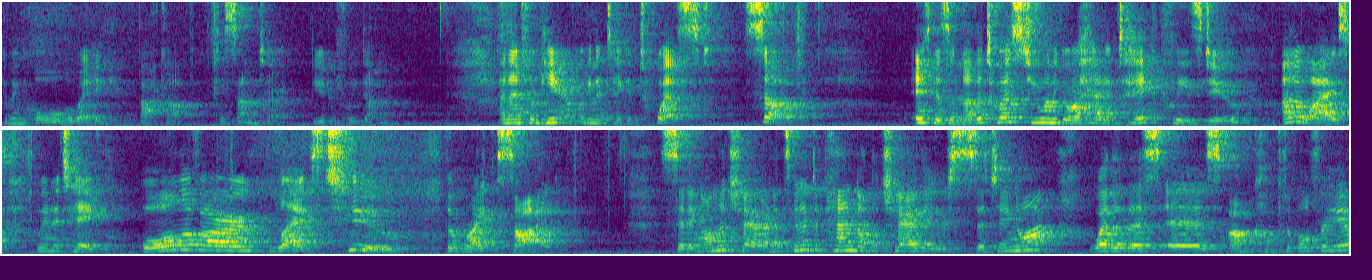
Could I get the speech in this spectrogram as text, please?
Coming all the way back up to center. Beautifully done. And then from here, we're going to take a twist. So, if there's another twist you want to go ahead and take, please do. Otherwise, we're going to take all of our legs to the right side. Sitting on the chair, and it's going to depend on the chair that you're sitting on, whether this is um, comfortable for you.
